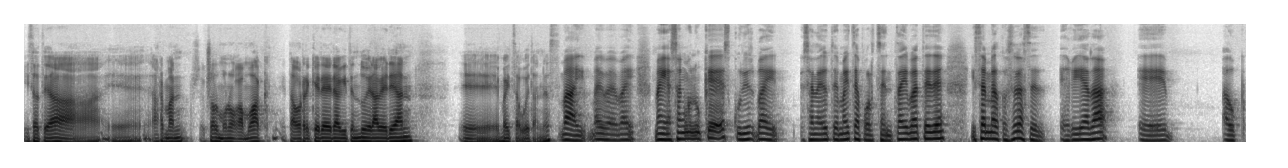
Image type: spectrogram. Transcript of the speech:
izatea e, harreman sexual monogamoak, eta horrek ere eragiten du era berean e, emaitza hauetan, ez? bai, bai, bai, bai. Baina esango nuke ez, kurios, bai, esan nahi dute emaitza portzentai bat ere, izan beharko zela, ze egia da, e, auk,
